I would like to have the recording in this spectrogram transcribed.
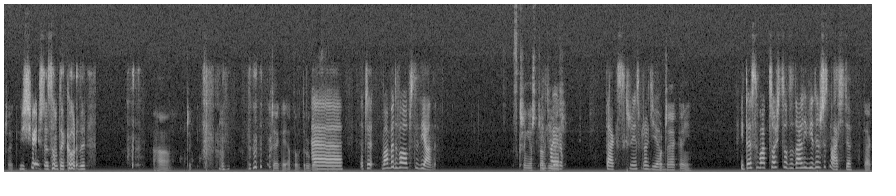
Czekaj. Śmieszne są te kordy. Aha, czekaj. Czekaj, a to w drugą Eee, stronę. znaczy, mamy dwa obsydiany. Skrzynię już fire- sprawdziłeś? Tak, skrzynię sprawdziłem. Poczekaj. I to jest chyba coś, co dodali w 1.16. Tak.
